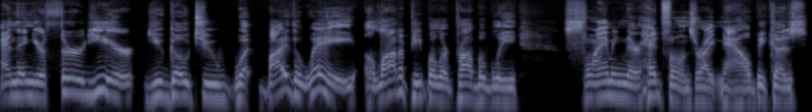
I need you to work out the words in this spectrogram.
And then your third year, you go to what, by the way, a lot of people are probably slamming their headphones right now because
